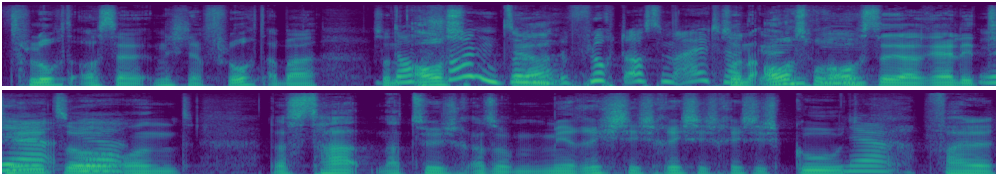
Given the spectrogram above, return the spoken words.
Flucht aus der, nicht eine Flucht, aber so ein Doch Aus, schon, so ja, eine Flucht aus dem Alltag. so ein Ausbruch irgendwie. aus der Realität. Ja, so ja. und das tat natürlich, also mir richtig, richtig, richtig gut. Ja, Weil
